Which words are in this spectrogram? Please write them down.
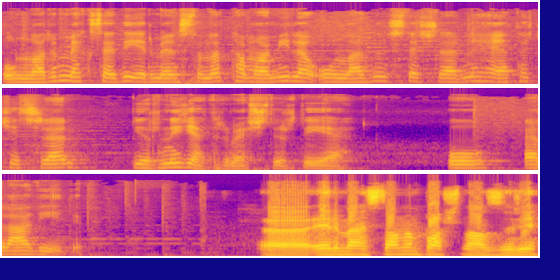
Onların məqsədi Ermənistana tamamilə onların istəklərini həyata keçirən birini gətirməkdir deyə o əlavə edib. Ermənistanın baş naziri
